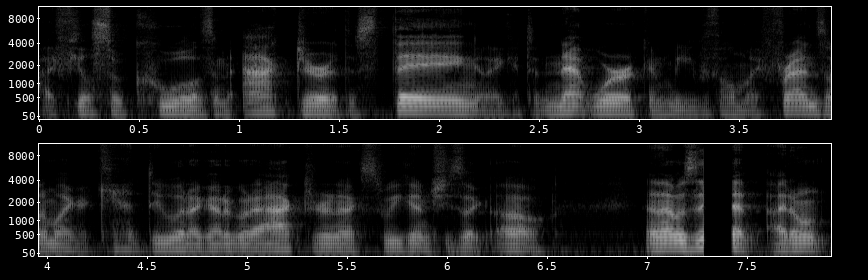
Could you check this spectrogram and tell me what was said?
I feel so cool as an actor at this thing, and I get to network and meet with all my friends. And I'm like, I can't do it. I got to go to ACTRA next weekend. She's like, Oh, and that was it. I don't.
